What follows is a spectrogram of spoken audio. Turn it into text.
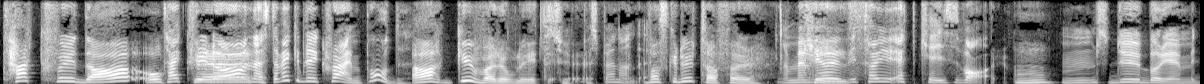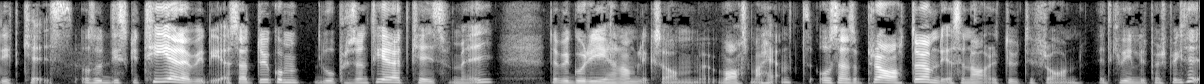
Tack för idag. Och, Tack för idag. eh, Nästa vecka blir det crime-podd. Ja, gud vad roligt. Superspännande. Vad ska du ta för Ja, men vi, case? har, vi tar ju ett case var. Mm, så du börjar med ditt case och så diskuterar vi det. Så att du kommer då presentera ett case för mig där vi går igenom liksom vad som har hänt. Och sen så pratar vi om det scenariot utifrån ett kvinnligt perspektiv.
